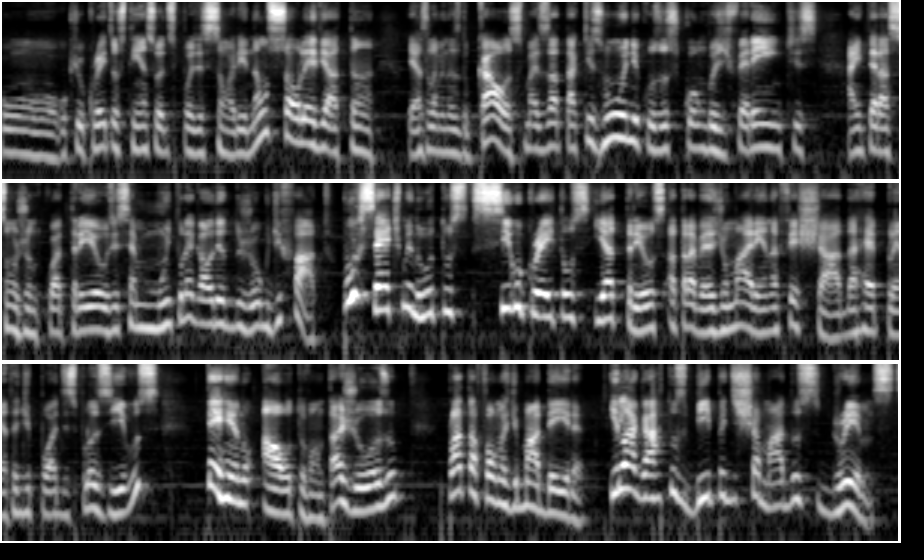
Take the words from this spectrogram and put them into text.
Com o que o Kratos tem à sua disposição ali, não só o Leviathan e as Lâminas do Caos, mas os ataques únicos, os combos diferentes, a interação junto com Atreus, isso é muito legal dentro do jogo de fato. Por 7 minutos, sigo Kratos e Atreus através de uma arena fechada repleta de pods explosivos, terreno alto vantajoso, plataformas de madeira e lagartos bípedes chamados Grims.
